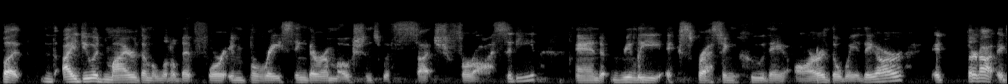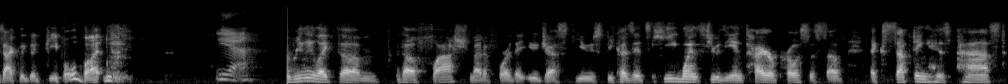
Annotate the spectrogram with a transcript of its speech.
But I do admire them a little bit for embracing their emotions with such ferocity and really expressing who they are the way they are. It, they're not exactly good people, but yeah. I really like the um, the flash metaphor that you just used because it's he went through the entire process of accepting his past,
